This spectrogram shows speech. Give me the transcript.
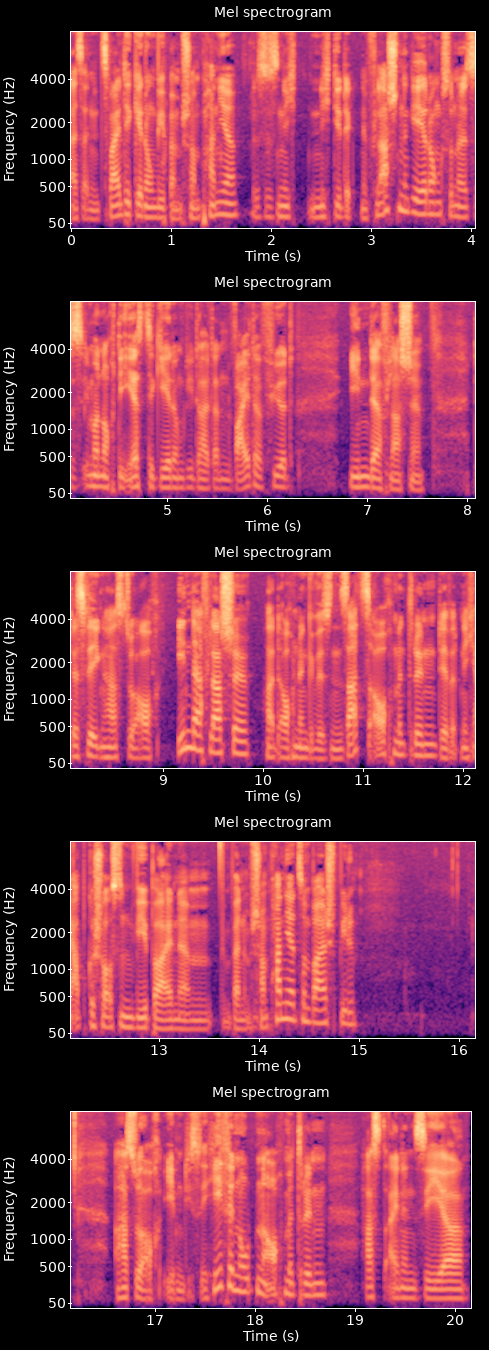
als eine zweite Gärung wie beim Champagner. Das ist nicht, nicht direkt eine Flaschengärung, sondern es ist immer noch die erste Gärung, die halt dann weiterführt in der Flasche. Deswegen hast du auch in der Flasche halt auch einen gewissen Satz auch mit drin. Der wird nicht abgeschossen wie bei einem, wie bei einem Champagner zum Beispiel. Hast du auch eben diese Hefenoten auch mit drin. Hast einen sehr,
